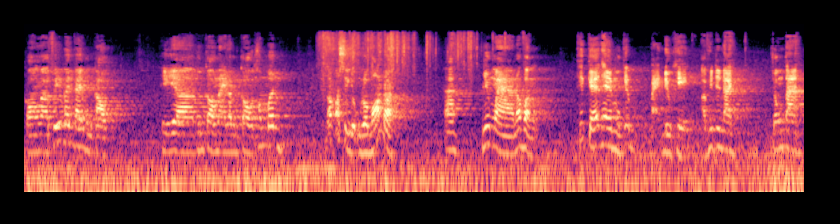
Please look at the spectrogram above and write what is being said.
còn uh, phía bên đây bồn cầu. Thì uh, bồn cầu này là bồn cầu thông minh. Nó có sử dụng robot rồi. À, nhưng mà nó vẫn thiết kế thêm một cái bảng điều khiển ở phía trên đây cho chúng ta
